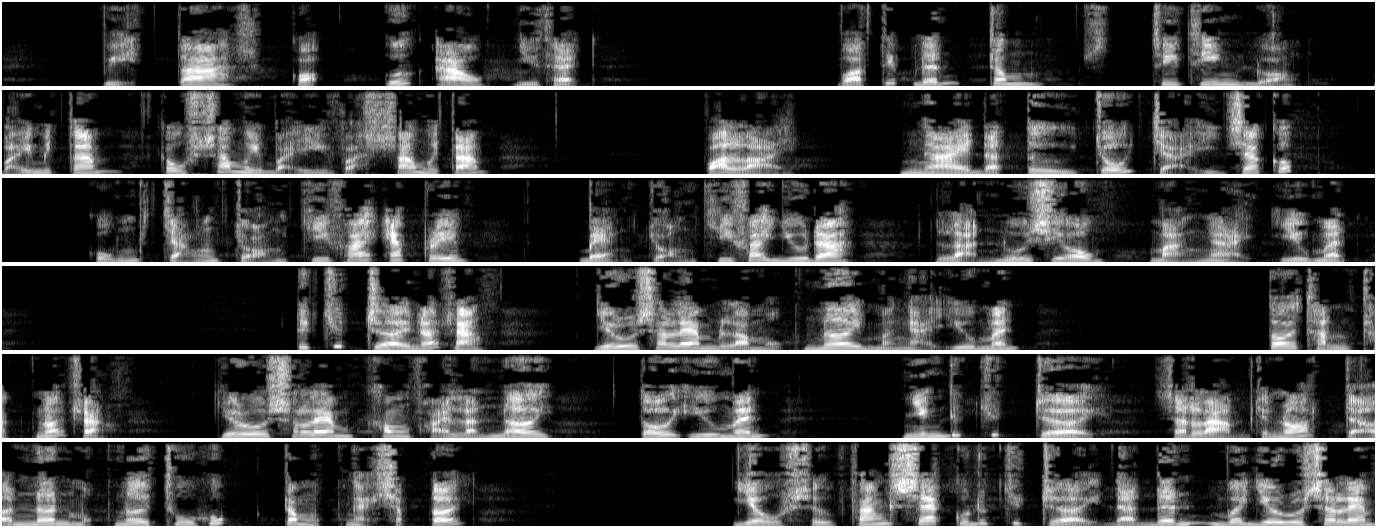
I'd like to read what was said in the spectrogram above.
vì ta có ước ao như thế. Và tiếp đến trong Thi Thiên đoạn 78 câu 67 và 68. Và lại, Ngài đã từ chối chạy Jacob, cũng chẳng chọn chi phái Ephraim, bèn chọn chi phái Judah là núi Siôn mà Ngài yêu mến. Đức Chúa Trời nói rằng, Jerusalem là một nơi mà Ngài yêu mến. Tôi thành thật nói rằng, Jerusalem không phải là nơi tôi yêu mến, nhưng Đức Chúa Trời sẽ làm cho nó trở nên một nơi thu hút trong một ngày sắp tới. Dầu sự phán xét của Đức Chúa Trời đã đến với Jerusalem,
